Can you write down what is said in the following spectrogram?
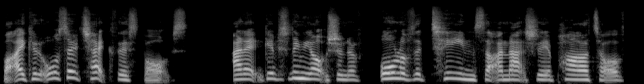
but I can also check this box and it gives me the option of all of the teams that I'm actually a part of,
